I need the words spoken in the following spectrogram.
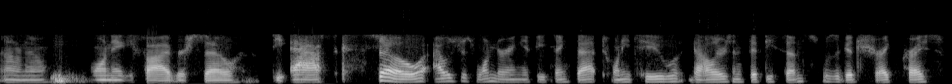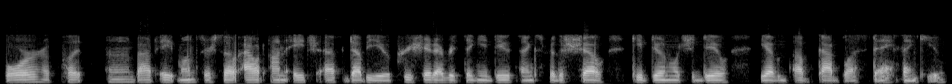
I don't know 185 or so. The ask. So I was just wondering if you think that twenty-two dollars and fifty cents was a good strike price for a put uh, about eight months or so out on HFW. Appreciate everything you do. Thanks for the show. Keep doing what you do. You have a God bless day. Thank you.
